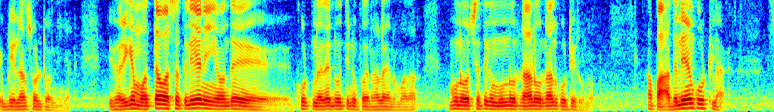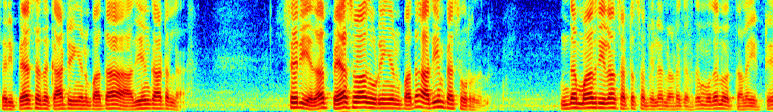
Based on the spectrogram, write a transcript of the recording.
இப்படிலாம் சொல்லிட்டு வந்தீங்க. இது வரைக்கும் மொத்த வருஷத்துலேயே நீங்கள் வந்து கூட்டினதே நூற்றி முப்பது நாள் என்னமோ தான். மூணு வருஷத்துக்கு முந்நூறு நானூறு நாள் கூட்டியிருக்கணும். அப்போ அதுலேயும் கூட்டல. சரி பேசுறதை காட்டுவீங்கன்னு பார்த்தா அதையும் காட்டலை. சரி ஏதாவது பேசவாது விடுவீங்கன்னு பார்த்தா அதையும் பேச விட்றதில்ல. இந்த மாதிரிலாம் சட்டசபையில் நடக்கிறது. முதல்வர் தலையிட்டு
